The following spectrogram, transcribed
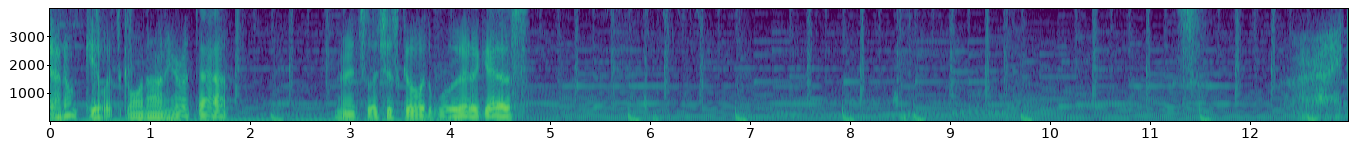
See, I don't get what's going on here with that. Alright, so let's just go with wood, I guess. Alright,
